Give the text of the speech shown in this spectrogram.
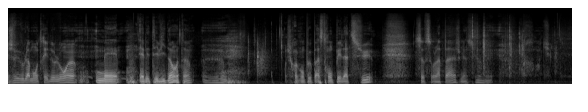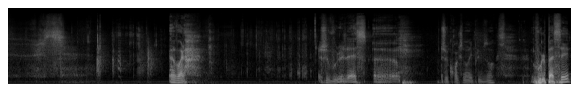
je vais vous la montrer de loin, mais elle est évidente. Hein. Euh, je crois qu'on ne peut pas se tromper là-dessus, sauf sur la page, bien sûr. Voilà. Je vous le laisse. Euh, je crois que je n'en ai plus besoin. Vous le passez.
